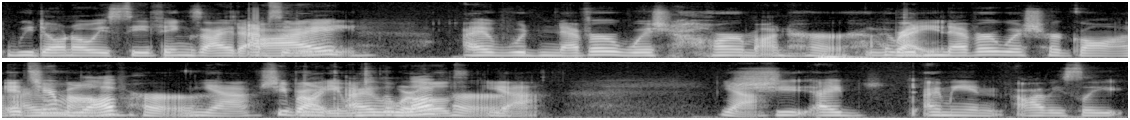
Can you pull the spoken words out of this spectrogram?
we don't always see things eye to eye. I would never wish harm on her. I Right. would never wish her gone. It's I your mom. love her. Yeah. She brought Like, you into I the love world. her. Yeah. Yeah. She I I mean, obviously,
